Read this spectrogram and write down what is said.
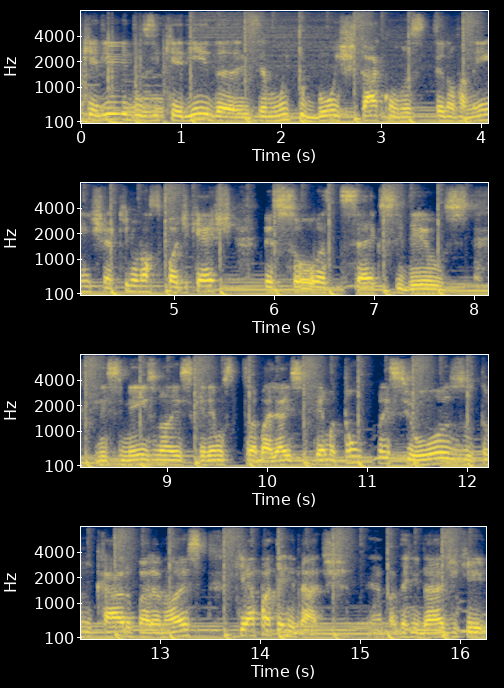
queridos e queridas, é muito bom estar com você novamente aqui no nosso podcast Pessoas, Sexo e Deus. Nesse mês nós queremos trabalhar esse tema tão precioso, tão caro para nós, que é a paternidade. É a paternidade que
